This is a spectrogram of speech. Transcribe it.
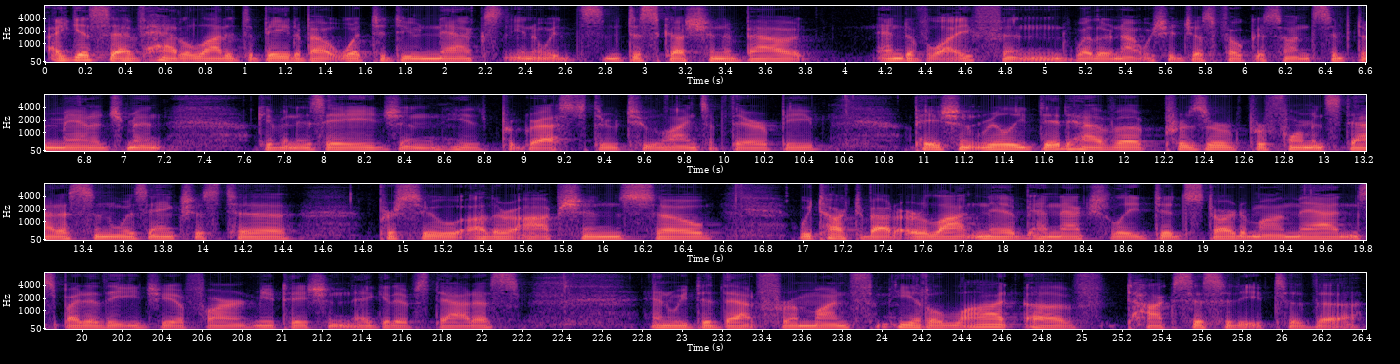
I guess I've had a lot of debate about what to do next. You know, it's some discussion about end of life and whether or not we should just focus on symptom management given his age and he's progressed through two lines of therapy. The patient really did have a preserved performance status and was anxious to pursue other options. So we talked about erlotinib and actually did start him on that in spite of the EGFR mutation negative status. And we did that for a month. He had a lot of toxicity to the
